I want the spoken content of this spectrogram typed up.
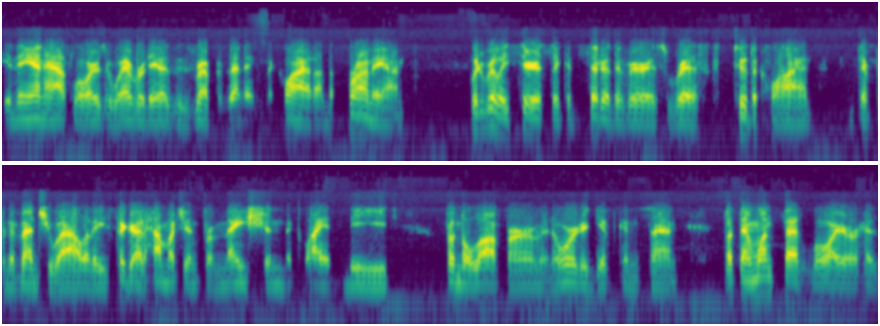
in the in-house lawyers or whoever it is who's representing the client on the front end would really seriously consider the various risks to the client different eventualities, figure out how much information the client needs from the law firm in order to give consent. But then once that lawyer has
